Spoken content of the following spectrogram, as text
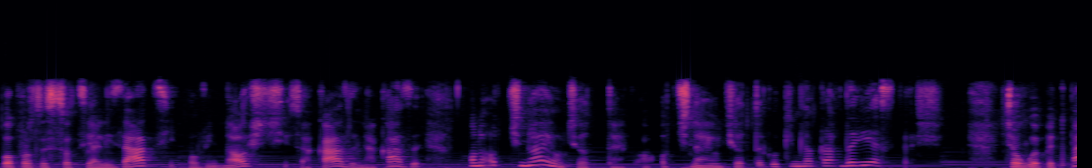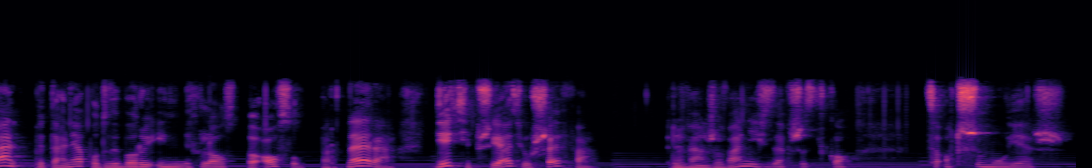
Bo proces socjalizacji, powinności, zakazy, nakazy, one odcinają Cię od tego, odcinają Cię od tego, kim naprawdę jesteś. Ciągłe pyta pytania pod wybory innych los, osób, partnera, dzieci, przyjaciół, szefa, rewanżowanie się za wszystko, co otrzymujesz,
